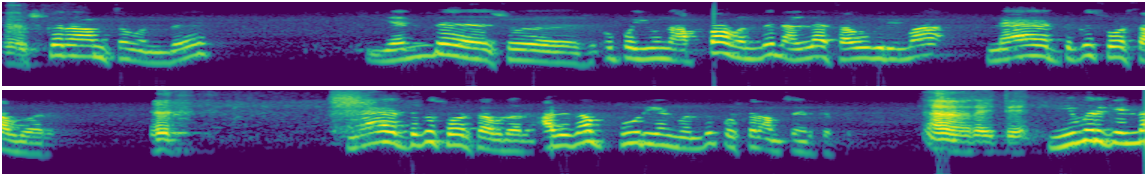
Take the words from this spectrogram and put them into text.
புஷ்கராம்சம் வந்து எந்த இப்போ இவங்க அப்பா வந்து நல்லா சௌகரியமா நேரத்துக்கு சோறு சாப்பிடுவாரு. நேரத்துக்கு சோறு சாப்பிடுவாரு. அதுதான் சூரியன் வந்து புஷ்கராம்சம் இருக்கிறது. இவருக்கு என்ன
